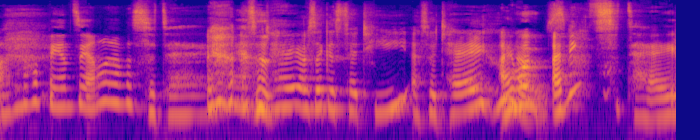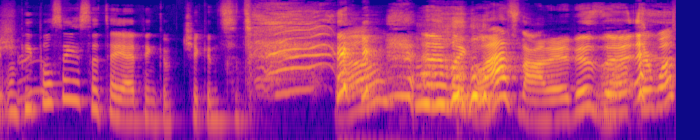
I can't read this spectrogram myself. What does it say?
I'm not fancy. I don't have a settee. a settee. I was like a settee, a settee. Who I, knows? went, I think settee. When people say settee, I think of chicken settee. Well. and I'm like, well, that's not it, is Well, it? there was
